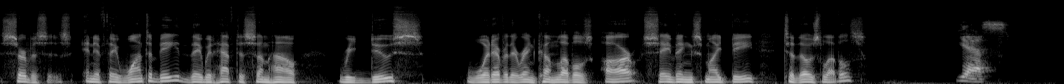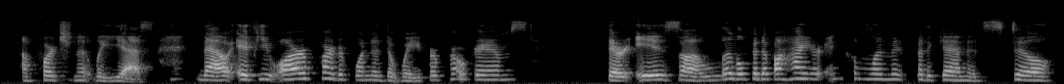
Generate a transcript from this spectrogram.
services. And if they want to be, they would have to somehow reduce whatever their income levels are, savings might be, to those levels? Yes. Unfortunately, yes. Now, if you are part of one of the waiver programs, there is a little bit of a higher income limit, but again, it's still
